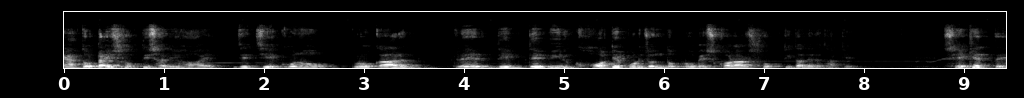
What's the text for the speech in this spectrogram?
এতটাই শক্তিশালী হয় যে যে কোনো প্রকারের দেবদেবীর ঘটে পর্যন্ত প্রবেশ করার শক্তি তাদের থাকে। সেক্ষেত্রে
